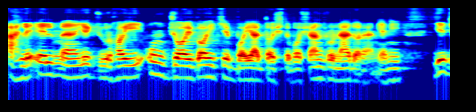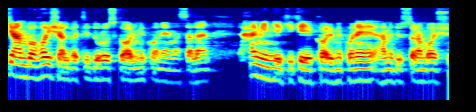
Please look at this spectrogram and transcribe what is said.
اهل علم یک جورهایی اون جایگاهی که باید داشته باشند رو ندارن. یعنی یه جنبه هایش البته درست کار می‌کنه. مثلا همین یکی که یک کاری می‌کنه همه دوست دارن باش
